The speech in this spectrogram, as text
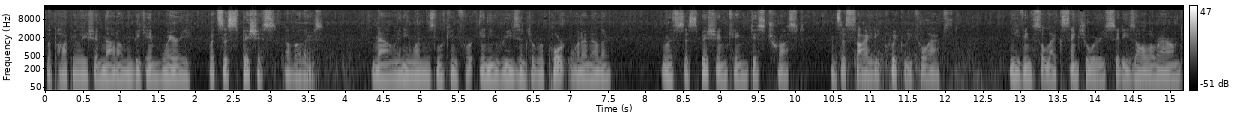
the population not only became wary, but suspicious of others. Now anyone was looking for any reason to report one another. With suspicion came distrust, and society quickly collapsed, leaving select sanctuary cities all around.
